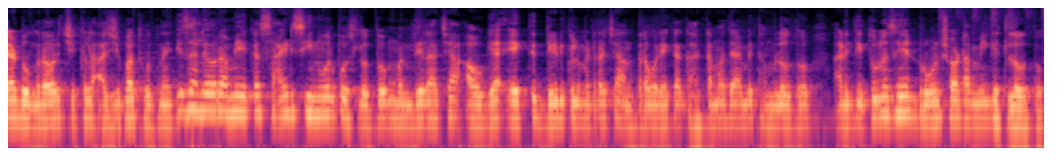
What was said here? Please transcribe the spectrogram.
या डोंगरावर चिखल अजिबात होत नाही. हे झाल्यावर आम्ही एका साईड सीनवर पोहोचलो होतो. मंदिराच्या अवघ्या एक ते दीड किलोमीटरच्या अंतरावर एका घाटामध्ये आम्ही थांबलो होतो. आणि तिथूनच हे ड्रोन शॉट आम्ही घेतलं होतो.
